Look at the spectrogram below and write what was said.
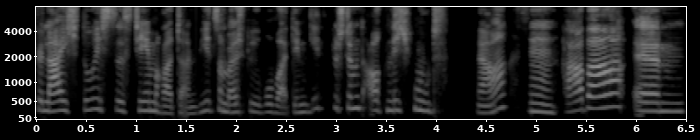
vielleicht durch System rattern, wie zum Beispiel Robert. Dem geht bestimmt auch nicht gut. Ja, Hm. aber ähm,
